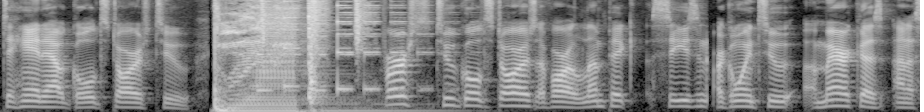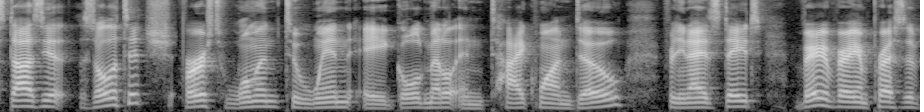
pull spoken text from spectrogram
to hand out gold stars to. First two gold stars of our Olympic season are going to America's Anastasia Zolotic, first woman to win a gold medal in Taekwondo for the United States. Very, very impressive.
